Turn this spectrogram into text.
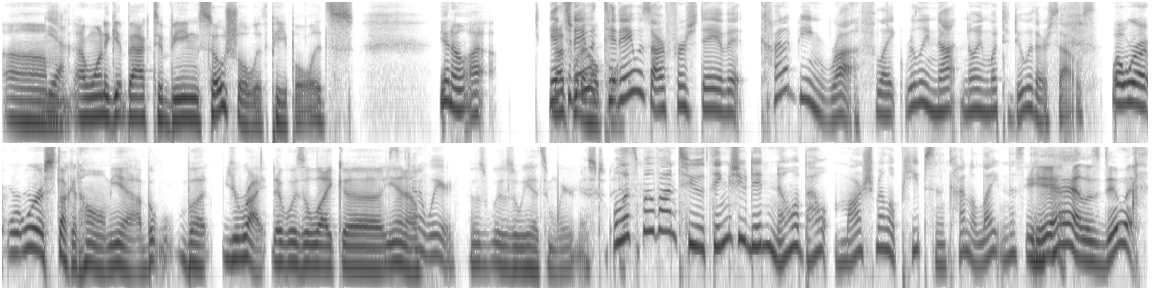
Um, Yeah. I want to get back to being social with people. It's, you know, I Yeah, That's what I today wa- for. today was our first day of it kind of being rough, like really not knowing what to do with ourselves. well, we're we're, we're stuck at home, yeah. But but you're right. It was like uh, you It's know, kind of weird. it was, it was we had some weirdness today. Well, let's move on to things you didn't know about marshmallow peeps and kind of lighten this thing up. yeah, let's do it.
